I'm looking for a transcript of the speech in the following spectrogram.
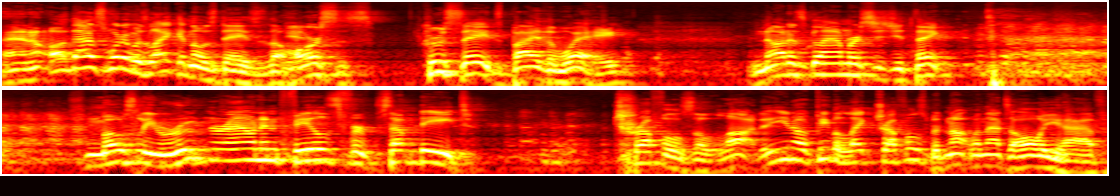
And oh, that's what it was like in those days. The Yeah. horses. Crusades, by the way, not as glamorous as you think. Mostly rooting around in fields for something to eat. Truffles a lot. You know, people like truffles, but not when that's all you have.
